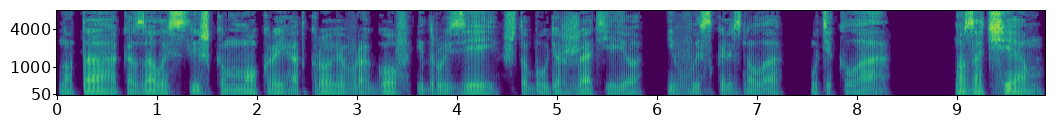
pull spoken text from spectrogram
Но та оказалась слишком мокрой от крови врагов и друзей, чтобы удержать ее, и выскользнула, утекла. Но зачем?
